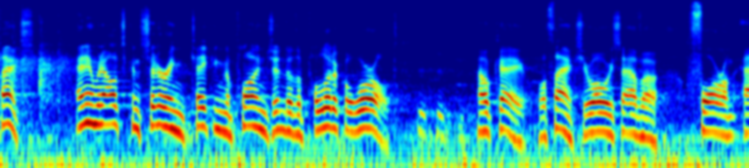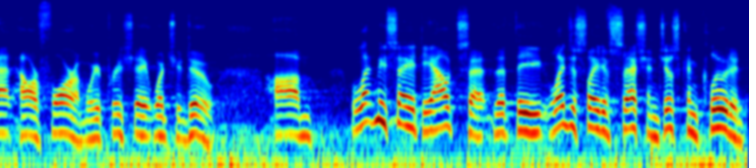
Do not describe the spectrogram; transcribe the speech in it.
Thanks. Anyone else considering taking the plunge into the political world? Okay, well, thanks. You always have a forum at our forum. We appreciate what you do. Um, let me say at the outset that the legislative session just concluded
